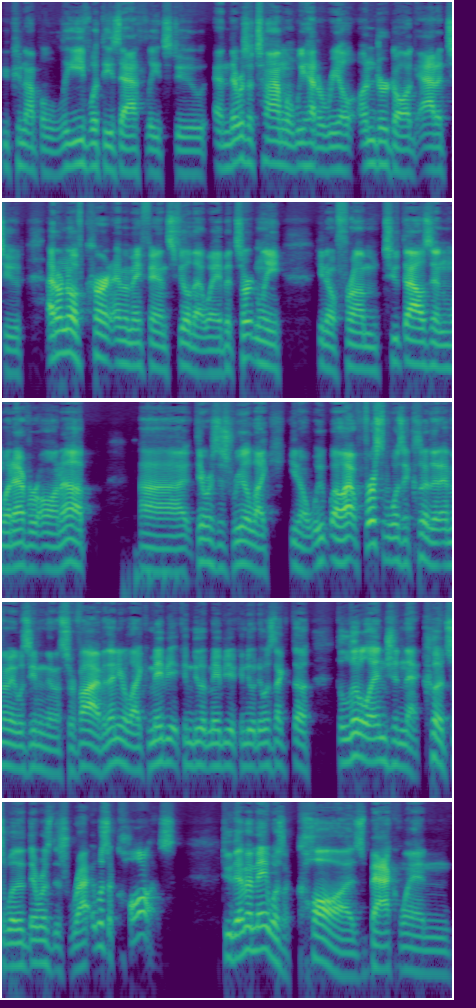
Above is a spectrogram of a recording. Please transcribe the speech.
You cannot believe what these athletes do. And there was a time when we had a real underdog attitude. I don't know if current MMA fans feel that way, but certainly, you know, from 2000 whatever on up, uh, there was this real like you know we, well first of all was it clear that MMA was even going to survive and then you're like maybe it can do it maybe it can do it it was like the the little engine that could so whether there was this rat it was a cause dude MMA was a cause back when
